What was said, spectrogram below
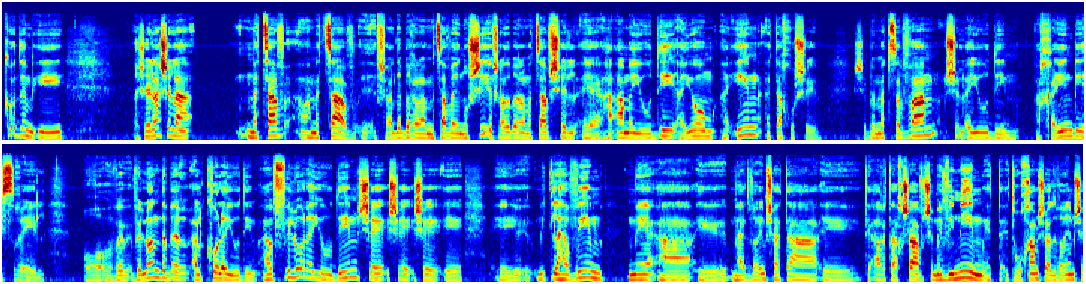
קודם, היא השאלה של המצב, המצב, אפשר לדבר על המצב האנושי, אפשר לדבר על המצב של אה, העם היהודי היום. האם אתה חושב שבמצבם של היהודים, החיים בישראל, או, ו, ולא נדבר על כל היהודים, אפילו על היהודים שמתלהבים מה, אה, מהדברים שאתה אה, תיארת עכשיו, שמבינים את, את רוחם של הדברים ש,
